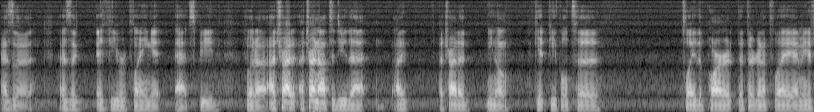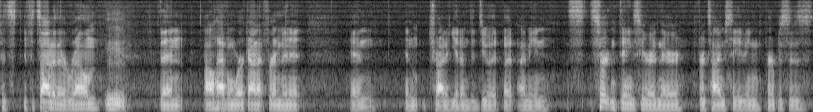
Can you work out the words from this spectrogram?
as a as a if you were playing it at speed. But uh, I try I try not to do that. I I try to you know get people to play the part that they're going to play. I mean, if it's if it's out of their realm, then I'll have them work on it for a minute and and try to get them to do it. But I mean, s- certain things here and there for time saving purposes,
